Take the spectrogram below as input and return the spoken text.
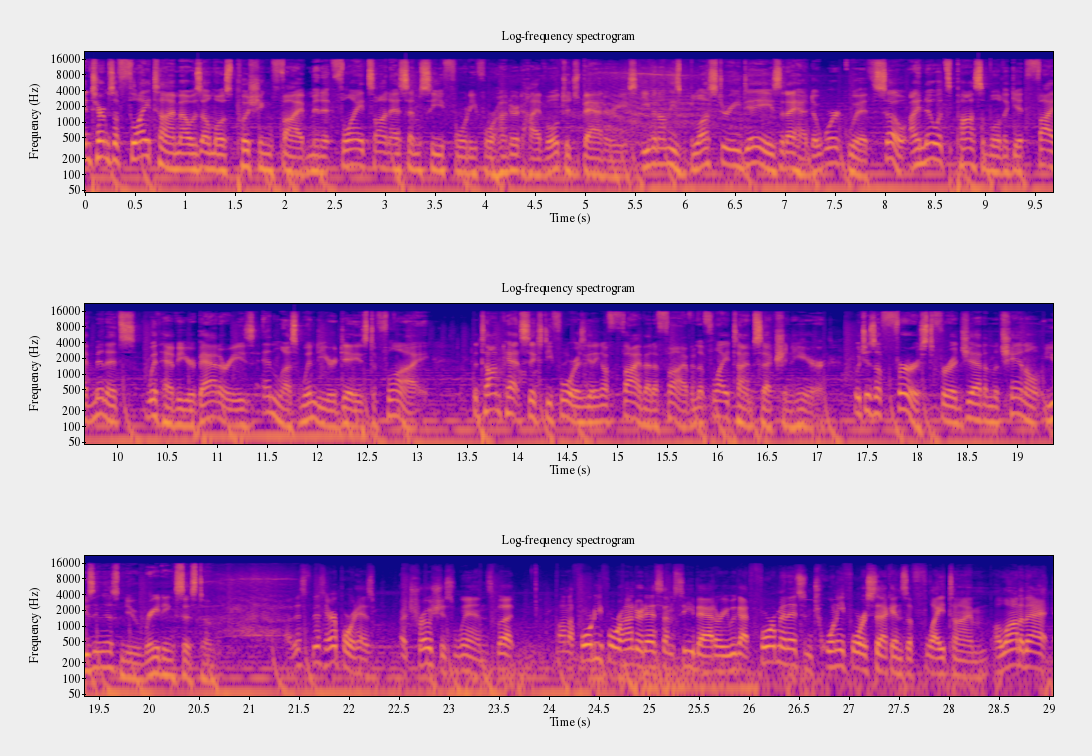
In terms of flight time, I was almost pushing 5 minute flights on SMC 4400 high voltage batteries, even on these blustery days that I had to work with, so I know it's possible to get 5 minutes with heavier batteries and less windier days to fly. The Tomcat 64 is getting a 5 out of 5 in the flight time section here, which is a first for a jet on the channel using this new rating system. Uh, this, this airport has atrocious winds, but on a 4400 SMC battery, we got 4 minutes and 24 seconds of flight time. A lot of that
